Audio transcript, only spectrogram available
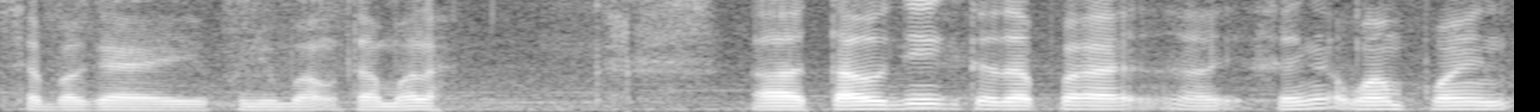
sebagai penyumbang utama lah. Uh, tahun ini kita dapat, uh, saya ingat 1.8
